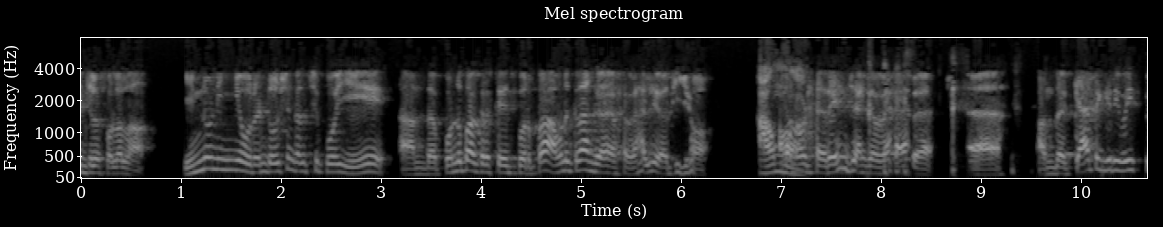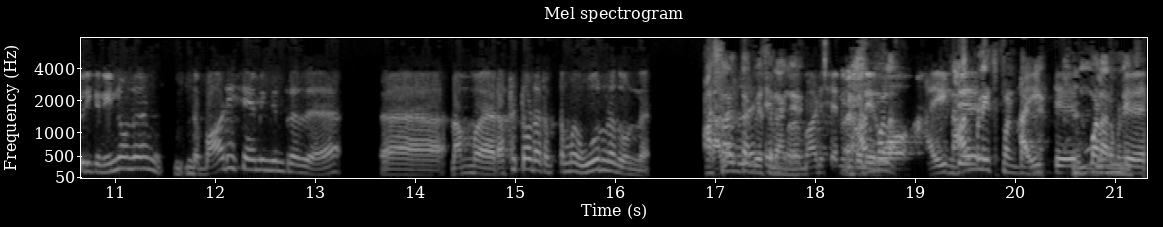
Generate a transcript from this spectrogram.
ஏஜ்ல சொல்லலாம். இன்னும் நீங்க ஒரு ரெண்டு வருஷம் கழிச்சு போய் அந்த பொண்ணு பாக்குற ஸ்டேஜ் போறப்ப அவனுக்கு தான் அங்க வேல்யூ அதிகம் அவனோட ரேஞ்ச் அங்க வேற. அந்த கேட்டகரி வைஸ் பிரிக்கணும். இன்னொன்னு இந்த பாடி ஷேமிங்ன்றது நம்ம ரத்தத்தோட ரத்தமா ஊர்னது ஒண்ணு. அசால்ட்டா பேசுறாங்க. பாடி ஷேமிங் நார்மலைஸ் பண்ணிட்டாங்க ரொம்ப நார்மலைஸ்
